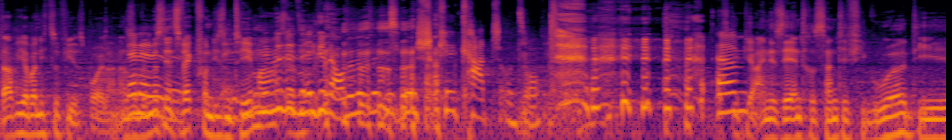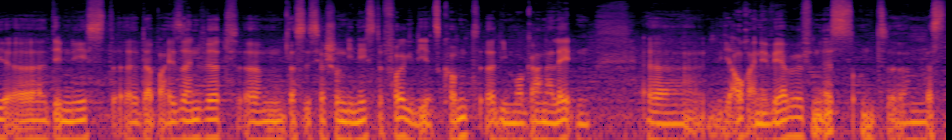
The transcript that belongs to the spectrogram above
darf ich aber nicht zu viel spoilern. Also ja, wir müssen jetzt weg von diesem Thema. Wir müssen jetzt, genau, Cut und so. es gibt ja eine sehr interessante Figur, die äh, demnächst äh, dabei sein wird. Ähm, das ist ja schon die nächste Folge, die jetzt kommt, äh, die Morgana Layton. Äh, die auch eine Werwölfin ist und ähm, dass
